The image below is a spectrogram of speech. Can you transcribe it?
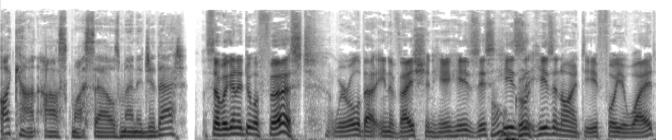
I can't ask my sales manager that. So we're going to do a first. We're all about innovation here. Here's this. Oh, here's good. here's an idea for you, Wade.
